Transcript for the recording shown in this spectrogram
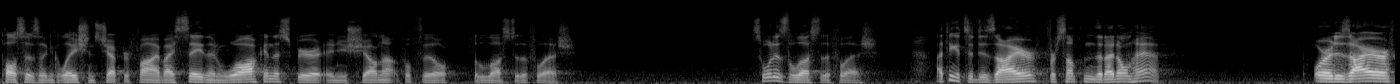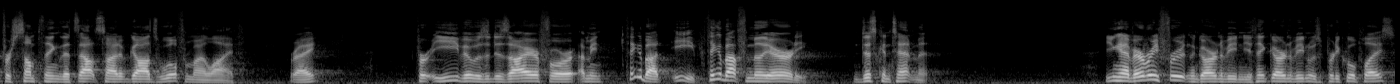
Paul says in Galatians chapter 5, I say then, walk in the Spirit, and you shall not fulfill the lust of the flesh. So, what is the lust of the flesh? I think it's a desire for something that I don't have, or a desire for something that's outside of God's will for my life, right? For Eve, it was a desire for, I mean, think about Eve. Think about familiarity, discontentment. You can have every fruit in the Garden of Eden. You think Garden of Eden was a pretty cool place?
